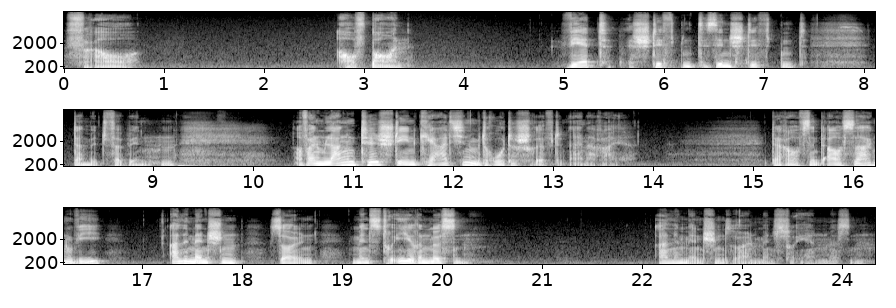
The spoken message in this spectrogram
Frau aufbauen. wertstiftend, sinnstiftend damit verbinden. Auf einem langen Tisch stehen Kärtchen mit roter Schrift in einer Reihe. Darauf sind Aussagen wie alle Menschen sollen menstruieren müssen. Alle Menschen sollen menstruieren müssen.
